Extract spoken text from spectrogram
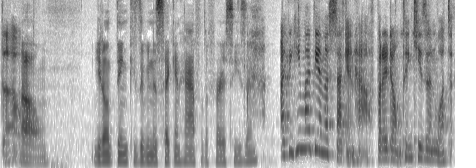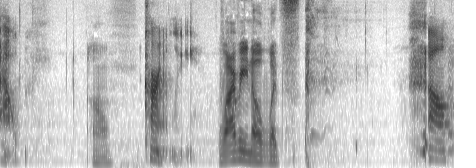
though. Oh. You don't think he's in the second half of the first season? I think he might be in the second half, but I don't think he's in what's out Oh. currently. Well, I already know what's. Oh,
